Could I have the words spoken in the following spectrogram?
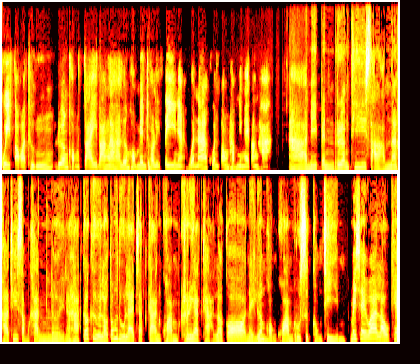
คุยต่อถึงเรื่องของใจบ้างแล้วค่ะ เรื่องของ mentality เนี่ย หัวหน้าควรต้องทำยังไงบ้างคะ อ่าอันนี้เป็นเรื่องที่3นะคะที่สำคัญเลยนะคะ ก็คือเราต้องดูแลจัดการความเครียดค่ะ แล้วก็ในเรื่องของความรู้สึกของทีม ไม่ใช่ว่าเราแค่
